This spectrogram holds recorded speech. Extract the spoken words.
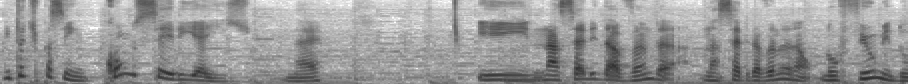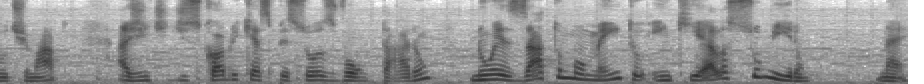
Então, tipo assim, como seria isso, né? E na série da Wanda, na série da Wanda não, no filme do Ultimato, a gente descobre que as pessoas voltaram no exato momento em que elas sumiram, né?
